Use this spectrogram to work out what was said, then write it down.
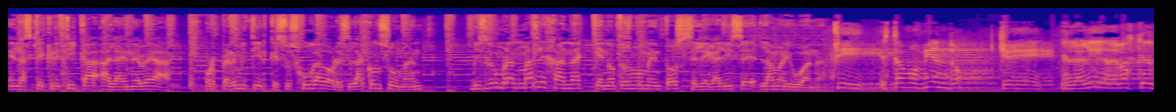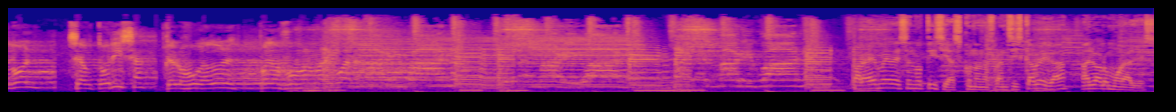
en las que critica a la NBA por permitir que sus jugadores la consuman, vislumbran más lejana que en otros momentos se legalice la marihuana. Sí, estamos viendo que en la liga de básquetbol se autoriza que los jugadores puedan fumar marihuana. MBS Noticias con Ana Francisca Vega, Álvaro Morales.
